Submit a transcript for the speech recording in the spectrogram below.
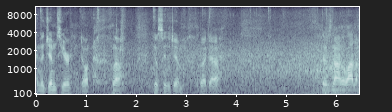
and the gyms here don't, well, you'll see the gym, but uh, there's not a lot of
